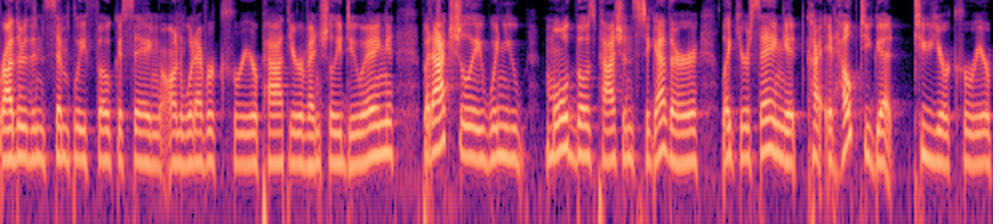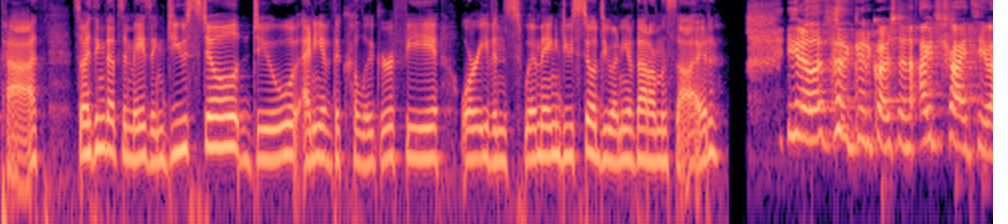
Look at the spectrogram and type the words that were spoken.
rather than simply focusing on whatever career path you're eventually doing. But actually, when you mold those passions together, like you're saying, it it helped you get to your career path. So I think that's amazing. Do you still do any of the calligraphy or even swimming? Do you still do any of that on the side? You know, that's a good question. I try to.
